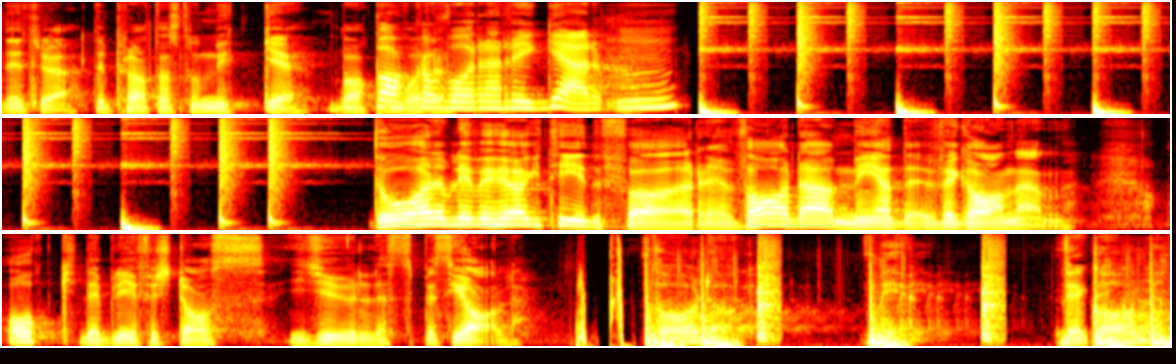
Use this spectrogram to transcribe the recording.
det tror jag. Det pratas nog mycket bakom, Bakom våra... våra ryggar. Mm. Då har det blivit hög tid för Vardag med veganen. Och det blir förstås julspecial. Vardag med veganen.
